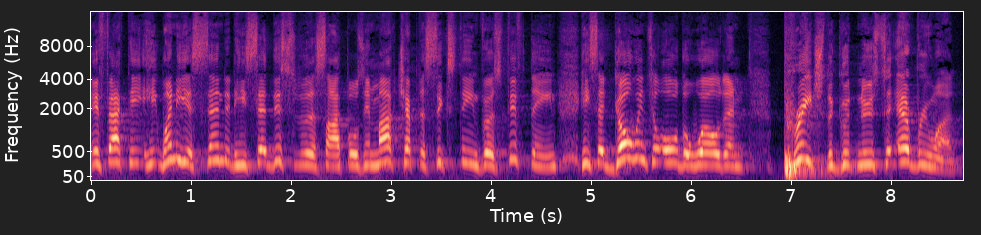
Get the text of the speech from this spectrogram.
In fact, he, he, when he ascended, he said this to the disciples in Mark chapter 16, verse 15. He said, Go into all the world and preach the good news to everyone.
